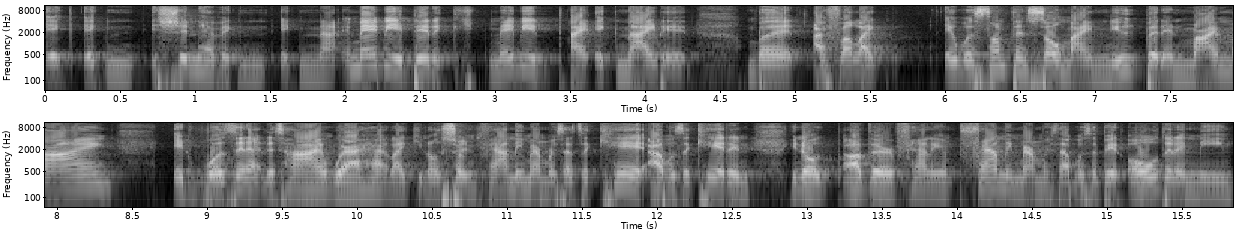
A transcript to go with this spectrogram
it, it, it shouldn't have ignited. Maybe it did. Maybe it ignited, but I felt like it was something so minute. But in my mind, it wasn't at the time where I had like you know certain family members as a kid. I was a kid, and you know other family family members that was a bit older than me.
